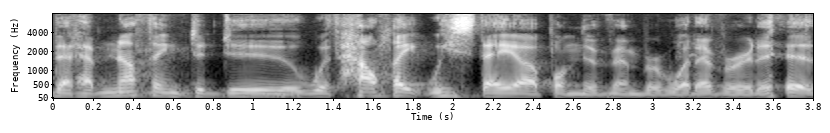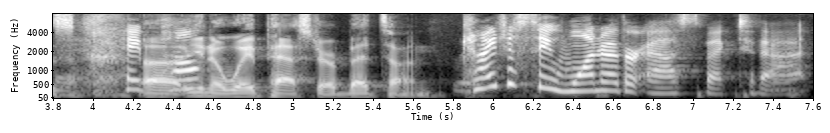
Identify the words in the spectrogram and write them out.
that have nothing to do with how late we stay up on November, whatever it is, hey, uh, Paul, you know, way past our bedtime. Can I just say one other aspect to that?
